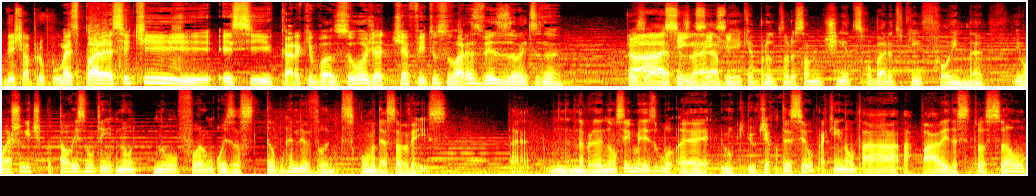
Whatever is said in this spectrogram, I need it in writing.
deixar pro público. Mas parece que esse cara que vazou já tinha feito isso várias vezes antes, né? Pois ah, é, sim, pois é, sim, sim. que a produtora só não tinha descoberto quem foi, né? Eu acho que, tipo, talvez não, tem, não, não foram coisas tão relevantes como dessa vez. É, na verdade, não sei mesmo. É, o, o, que aconteceu, para quem não tá a par da situação,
